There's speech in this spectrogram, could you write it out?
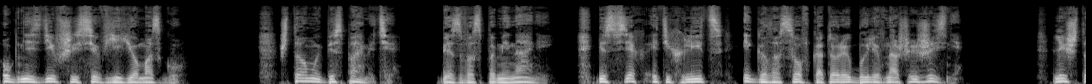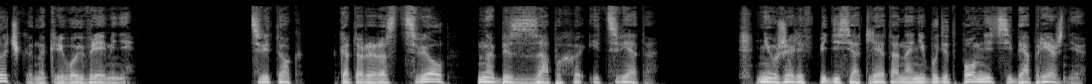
угнездившейся в ее мозгу. Что мы без памяти, без воспоминаний, без всех этих лиц и голосов, которые были в нашей жизни? Лишь точка на кривой времени. Цветок, который расцвел, но без запаха и цвета. Неужели в пятьдесят лет она не будет помнить себя прежнюю?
